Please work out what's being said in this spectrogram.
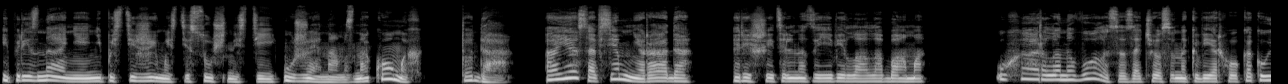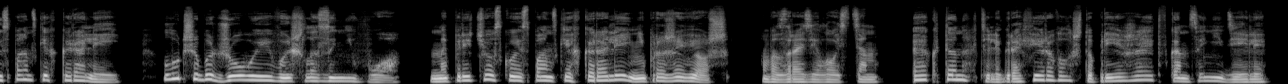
и признание непостижимости сущностей уже нам знакомых, то да. А я совсем не рада, — решительно заявила Алабама. У Харлана волосы зачесаны кверху, как у испанских королей. Лучше бы Джоуи вышла за него. «На прическу испанских королей не проживешь, возразил Остин. Эктон телеграфировал, что приезжает в конце недели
